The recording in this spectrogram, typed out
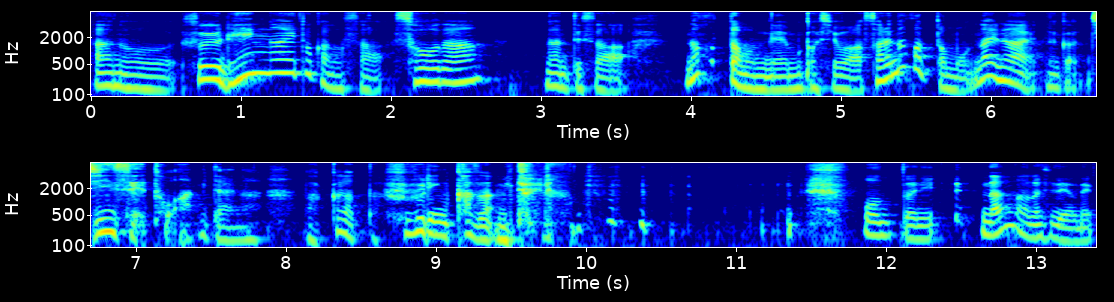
あのそういう恋愛とかのさ相談なんてさなかったもんね昔は。されなかったもん。ないない。なんか人生とはみたいな。ばっかだった。風林火山みたいな。本当に。何の話だよね。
